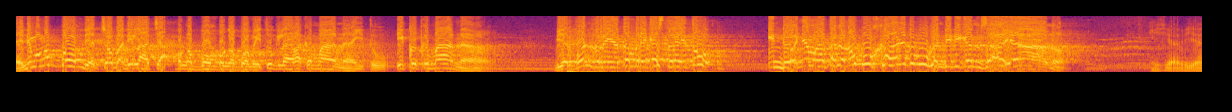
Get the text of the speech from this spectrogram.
nah, ini mengebom dia. Coba dilacak. Pengebom-pengebom itu kira ke mana itu? Ikut ke mana? Biarpun ternyata mereka setelah itu induknya mengatakan oh bukan. Itu bukan didikan saya. No. iya iya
